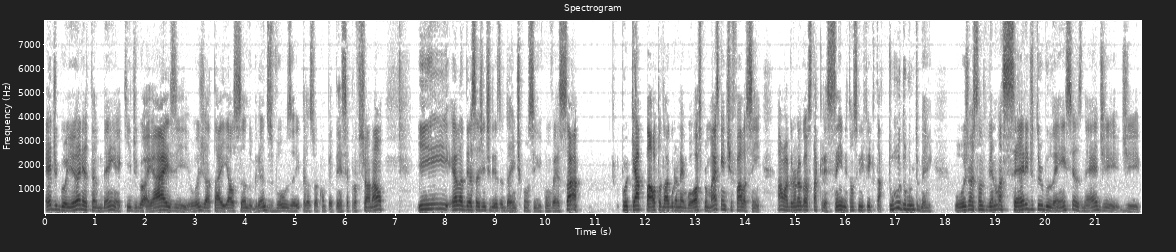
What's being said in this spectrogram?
é de Goiânia também, aqui de Goiás, e hoje já está aí alçando grandes voos aí pela sua competência profissional. E ela deu essa gentileza da gente conseguir conversar, porque a pauta do agronegócio, por mais que a gente fale assim, ah, o agronegócio está crescendo, então significa que está tudo muito bem. Hoje nós estamos vivendo uma série de turbulências, né, de, de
